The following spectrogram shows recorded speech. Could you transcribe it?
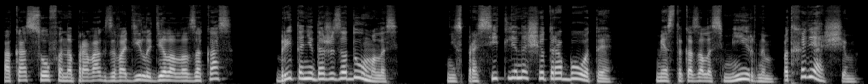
Пока Софа на правах заводила делала заказ, Британи даже задумалась, не спросить ли насчет работы. Место казалось мирным, подходящим.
